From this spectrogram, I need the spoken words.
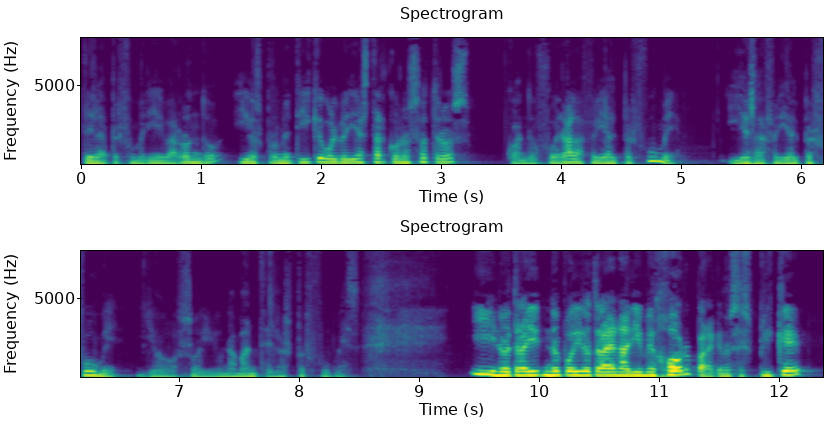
de la Perfumería Ibarrondo y os prometí que volvería a estar con nosotros cuando fuera la Feria del Perfume. Y es la Feria del Perfume. Yo soy un amante de los perfumes. Y no he, no he podido traer a nadie mejor para que nos explique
